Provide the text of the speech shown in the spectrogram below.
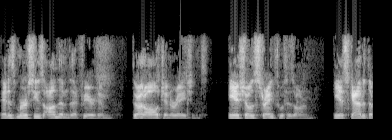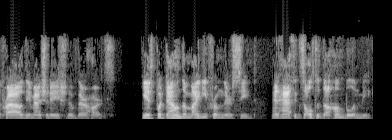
and his mercies on them that fear him throughout all generations. He has shown strength with his arm. He has scattered the proud the imagination of their hearts. He hath put down the mighty from their seat, and hath exalted the humble and meek.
